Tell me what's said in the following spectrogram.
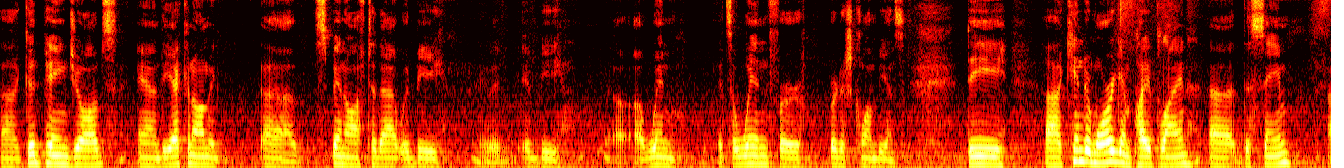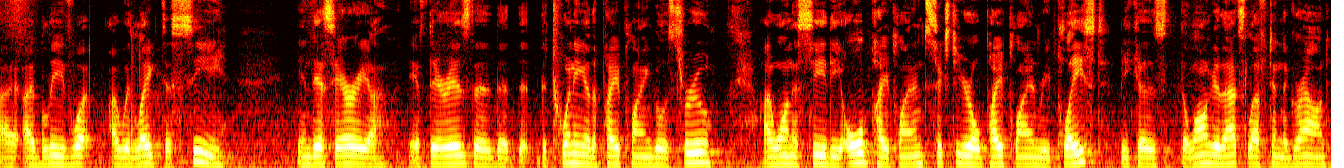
uh, good-paying jobs, and the economic uh, spin-off to that would be it would it'd be a win. It's a win for British Columbians. The uh, Kinder Morgan pipeline, uh, the same. I, I believe what I would like to see in this area. If there is the, the, the, twinning of the pipeline goes through, I want to see the old pipeline, 60 year old pipeline, replaced because the longer that's left in the ground,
